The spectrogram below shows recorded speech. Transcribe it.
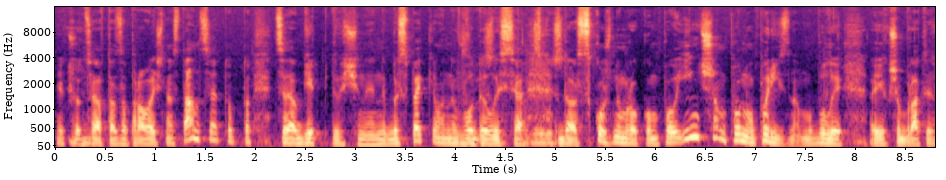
якщо це автозаправочна станція, тобто це об'єкт підвищеної небезпеки. Вони вводилися так, да, з кожним роком по іншому, по, ну, по-різному. Були, е, якщо брати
